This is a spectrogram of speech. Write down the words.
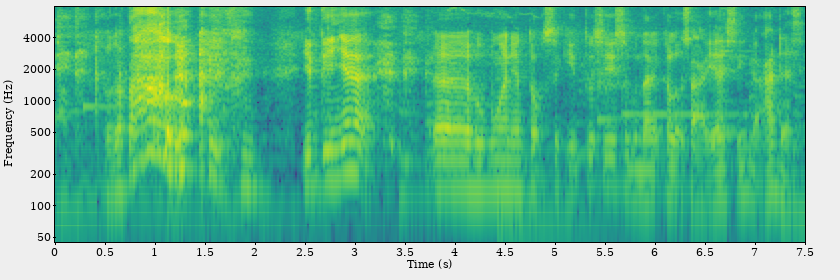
Gak tahu. Intinya eh, hubungan yang toksik itu sih sebenarnya kalau saya sih nggak ada sih.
